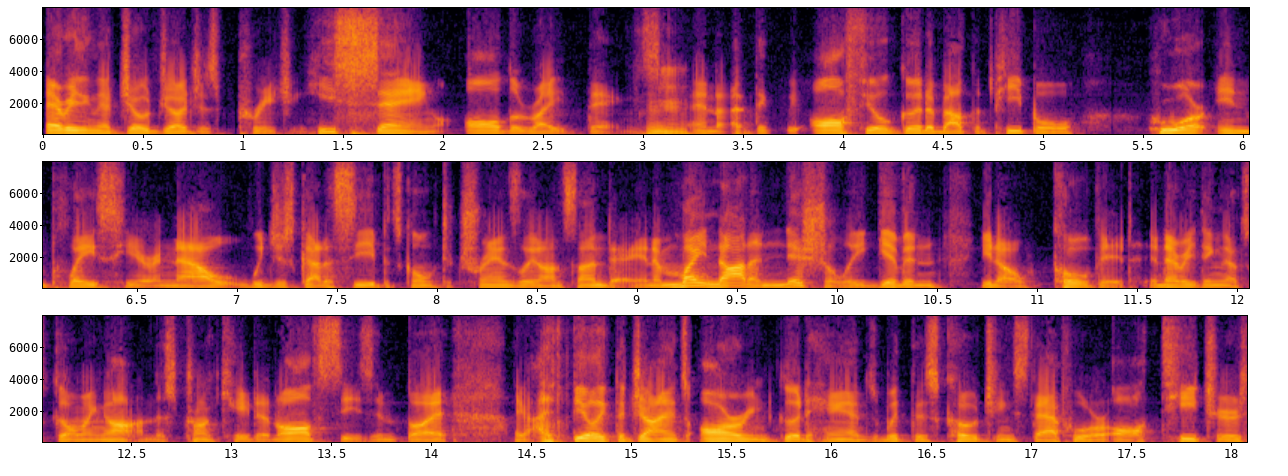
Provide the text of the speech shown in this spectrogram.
everything that Joe Judge is preaching. He's saying all the right things, Hmm. and I think we all feel good about the people who are in place here. And now we just got to see if it's going to translate on Sunday. And it might not initially, given you know COVID and everything that's going on, this truncated off season. But like, I feel like the Giants are in good hands with this coaching staff, who are all teachers.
